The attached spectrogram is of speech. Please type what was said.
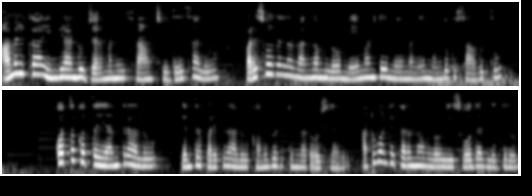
అమెరికా ఇంగ్లాండు జర్మనీ ఫ్రాన్సు దేశాలు పరిశోధనల రంగంలో మేమంటే మేమని ముందుకు సాగుతూ కొత్త కొత్త యంత్రాలు యంత్ర పరికరాలు కనిపెడుతున్న రోజులవి. అటువంటి తరుణంలో ఈ సోదరులిద్దరూ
